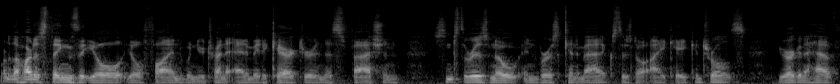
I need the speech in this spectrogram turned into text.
One of the hardest things that you'll you'll find when you're trying to animate a character in this fashion, since there is no inverse kinematics, there's no IK controls, you are going to have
